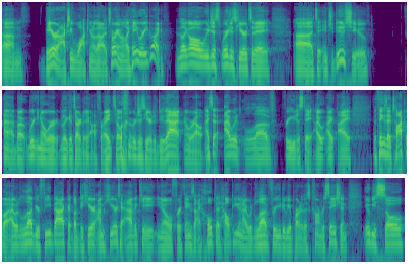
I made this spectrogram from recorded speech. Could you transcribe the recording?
um, they're actually walking out of the auditorium. I'm like, "Hey, where are you going?" And they're like, "Oh, we just we're just here today uh, to introduce you." Uh, but we're you know we're like it's our day off, right? So we're just here to do that, and we're out. I said I would love for you to stay. I, I, I the things I talk about, I would love your feedback. I'd love to hear. I'm here to advocate, you know, for things I hope that help you, and I would love for you to be a part of this conversation. It would be so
